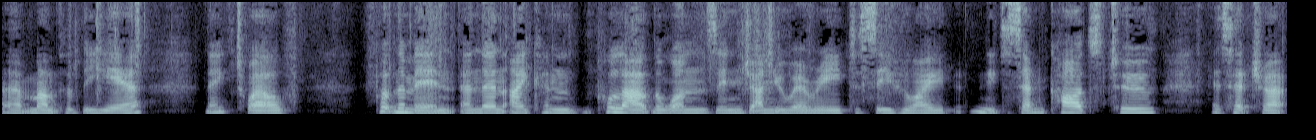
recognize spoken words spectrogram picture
uh, month of the year make 12 put them in and then I can pull out the ones in January to see who I need to send cards to etc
